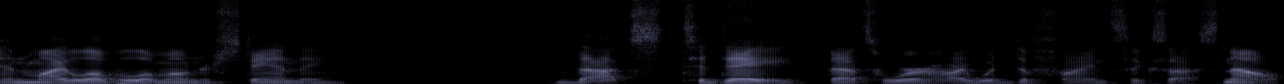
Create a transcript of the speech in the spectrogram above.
and my level of understanding that's today that's where i would define success. Now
